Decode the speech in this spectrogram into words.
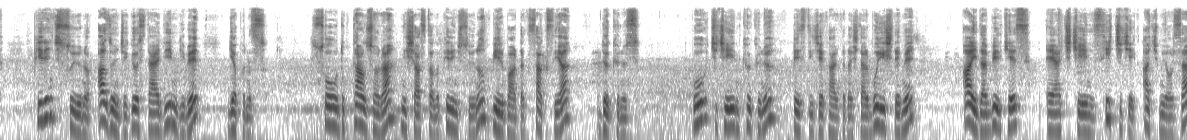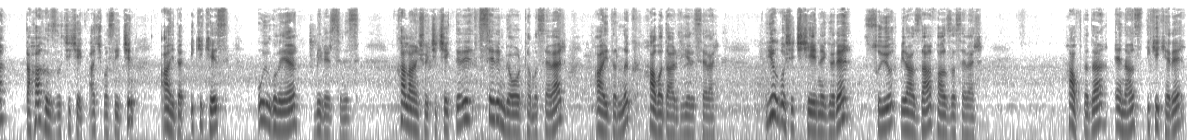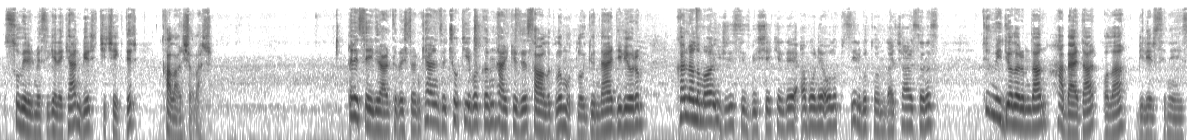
Pirinç suyunu az önce gösterdiğim gibi yapınız. Soğuduktan sonra nişastalı pirinç suyunu bir bardak saksıya dökünüz. Bu çiçeğin kökünü besleyecek arkadaşlar. Bu işlemi ayda bir kez eğer çiçeğiniz hiç çiçek açmıyorsa daha hızlı çiçek açması için ayda iki kez uygulayabilirsiniz. Kalanşo çiçekleri serin bir ortamı sever, aydınlık, havadar bir yeri sever. Yılbaşı çiçeğine göre suyu biraz daha fazla sever. Haftada en az iki kere su verilmesi gereken bir çiçektir kalanşolar. Evet sevgili arkadaşlarım kendinize çok iyi bakın. Herkese sağlıklı mutlu günler diliyorum. Kanalıma ücretsiz bir şekilde abone olup zil butonunu da açarsanız tüm videolarımdan haberdar olabilirsiniz.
